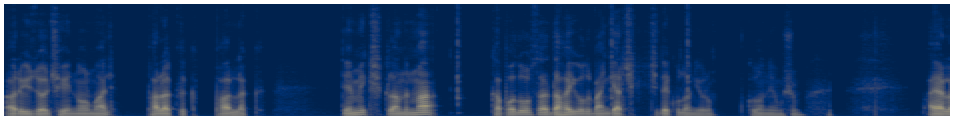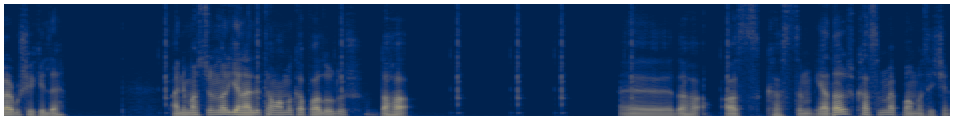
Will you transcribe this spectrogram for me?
arayüz ölçeği normal. Parlaklık parlak. Dinamik ışıklandırma kapalı olsa daha iyi olur. Ben gerçekçide kullanıyorum. Kullanıyormuşum. Ayarlar bu şekilde. Animasyonlar genelde tamamı kapalı olur. Daha eee, daha az custom ya da custom yapmaması için.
